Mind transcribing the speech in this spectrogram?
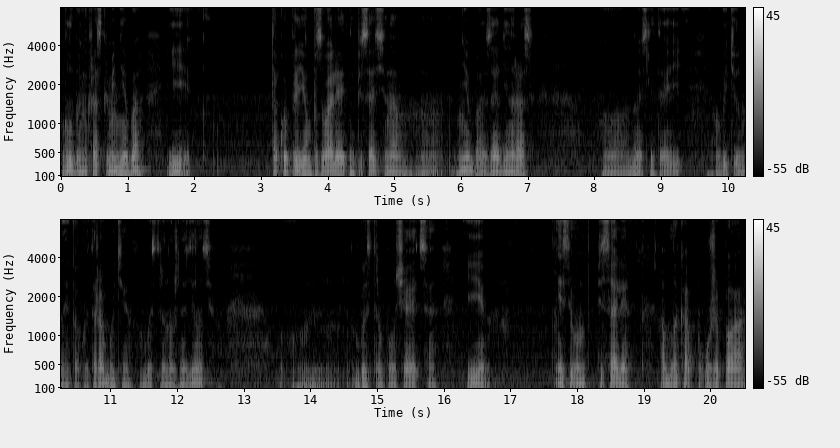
голубыми красками небо, и такой прием позволяет написать нам э, небо за один раз. Э, ну, если это в этюдной какой-то работе, быстро нужно сделать, быстро получается. И если вы писали облака уже по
